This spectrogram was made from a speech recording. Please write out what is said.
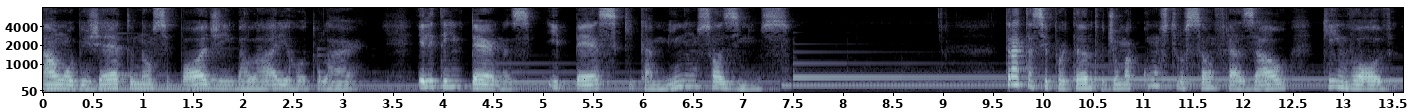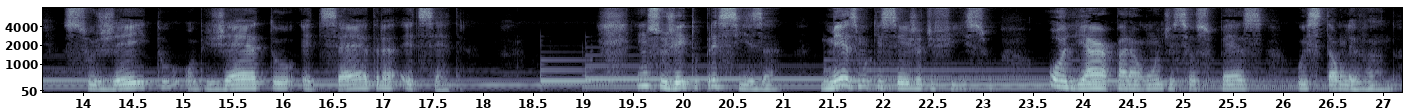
A um objeto não se pode embalar e rotular. Ele tem pernas e pés que caminham sozinhos. Trata-se, portanto, de uma construção frasal que envolve sujeito, objeto, etc., etc. Um sujeito precisa, mesmo que seja difícil, olhar para onde seus pés o estão levando.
